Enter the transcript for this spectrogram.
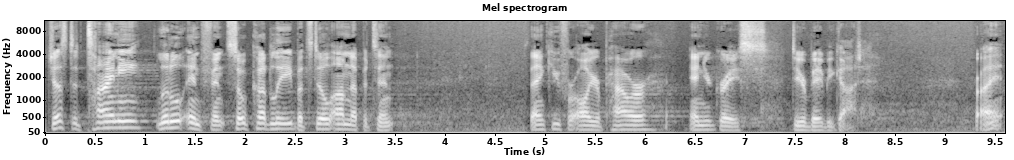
just a tiny little infant, so cuddly but still omnipotent. Thank you for all your power and your grace, dear baby God. Right?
